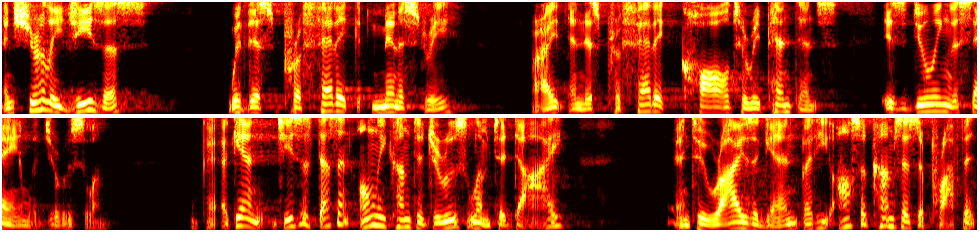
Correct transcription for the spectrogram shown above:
And surely Jesus, with this prophetic ministry, right, and this prophetic call to repentance, is doing the same with Jerusalem. Okay. Again, Jesus doesn't only come to Jerusalem to die and to rise again, but he also comes as a prophet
